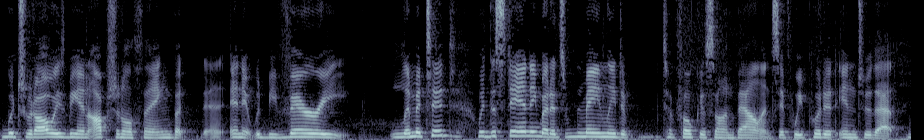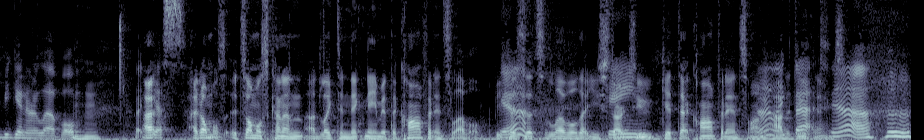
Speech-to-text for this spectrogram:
which would always be an optional thing, but and it would be very limited with the standing, but it's mainly to, to focus on balance if we put it into that beginner level. But. I, yes. I'd almost it's almost kind of I'd like to nickname it the confidence level because Yeah. that's the level that you start to get that confidence on I how like to that. do things. Yeah.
